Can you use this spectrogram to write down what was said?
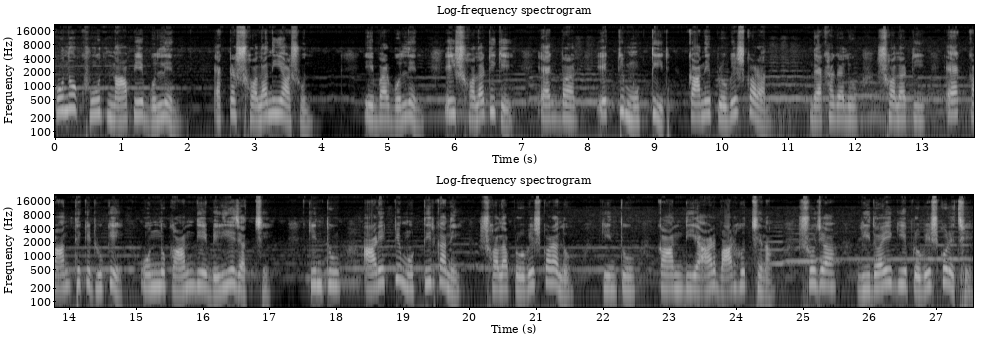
কোনো খুঁত না পেয়ে বললেন, একটা শলা নিয়ে আসুন। এবার বললেন, এই শলাটিকে একবার একটি মূর্তির কানে প্রবেশ করান। দেখা গেল, শলাটি এক কান থেকে ঢুকে অন্য কান দিয়ে বেরিয়ে যাচ্ছে। কিন্তু আরেকটি মূর্তির কানে শলা প্রবেশ করালো। কিন্তু কান দিয়ে আর বার হচ্ছে না। সোজা হৃদয়ে গিয়ে প্রবেশ করেছে।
